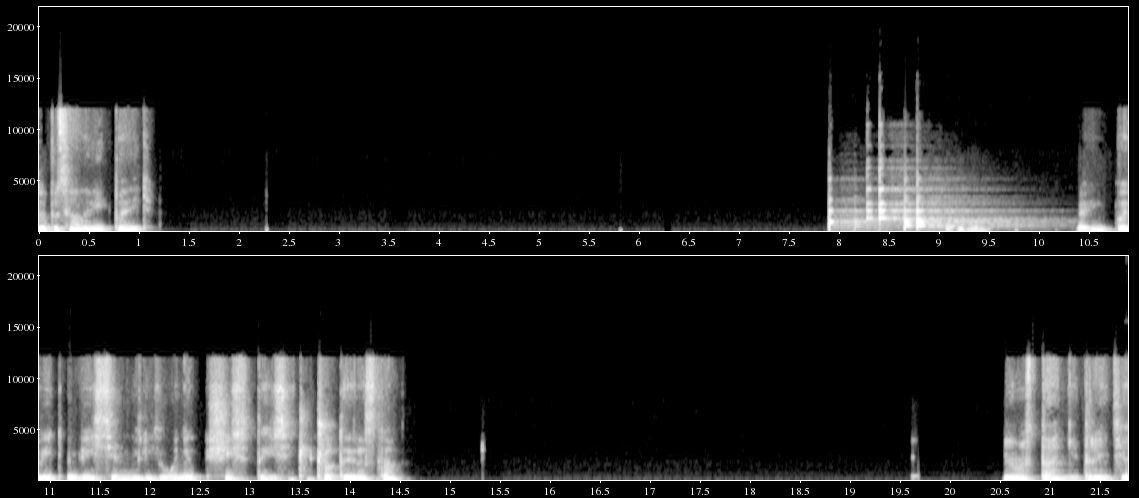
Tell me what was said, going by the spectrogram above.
Записали відповідь. Відповідь 8 мільйонів 6 тисяч 400. І останній третій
